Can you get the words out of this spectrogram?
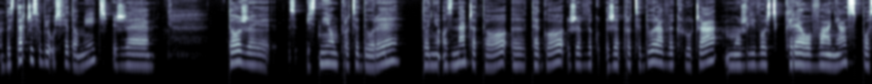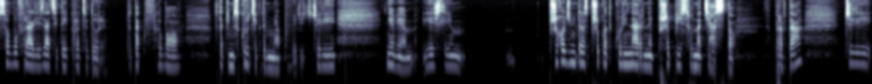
Wystarczy sobie uświadomić, że to, że istnieją procedury, to nie oznacza to e, tego, że, że procedura wyklucza możliwość kreowania sposobów realizacji tej procedury. To tak chyba w takim skrócie, gdybym miała powiedzieć. Czyli nie wiem, jeśli przychodzi mi teraz przykład kulinarny przepisu na ciasto, prawda? Czyli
